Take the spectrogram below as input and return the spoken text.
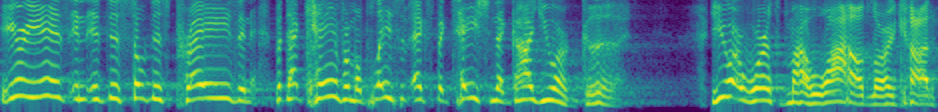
here he is, and it just so this praise, and but that came from a place of expectation that God, you are good. You are worth my while, Lord God.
